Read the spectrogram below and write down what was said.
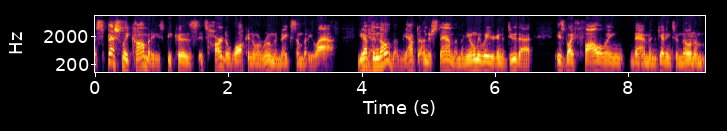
especially comedies, because it's hard to walk into a room and make somebody laugh. You have yeah. to know them, you have to understand them, and the only way you're going to do that is by following them and getting to know them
